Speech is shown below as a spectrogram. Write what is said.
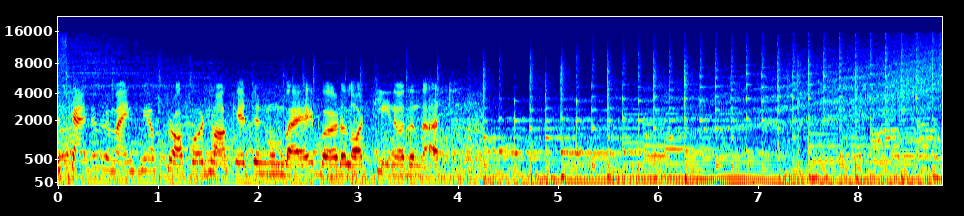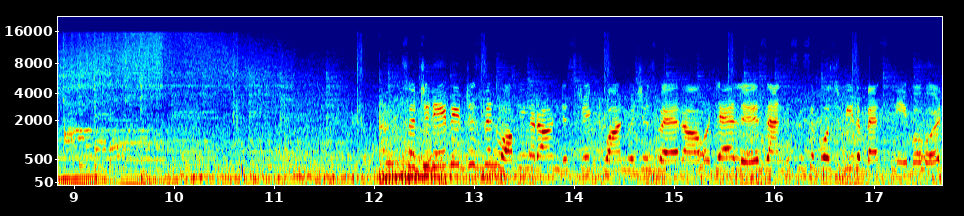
This kind of reminds me of Crawford Market in Mumbai, but a lot cleaner than that. So today we've just been walking around District 1 which is where our hotel is and this is supposed to be the best neighborhood.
